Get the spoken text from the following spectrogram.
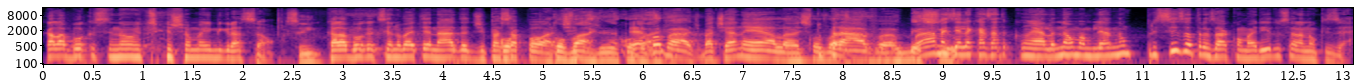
cala a boca senão eu te chamo a imigração. Sim. Cala a boca que você não vai ter nada de passaporte. covarde, né? Covarde. É, covarde. Batia nela, estuprava. Imbecil. Ah, mas ele é casado com ela. Não, uma mulher não precisa transar com o marido se ela não quiser.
